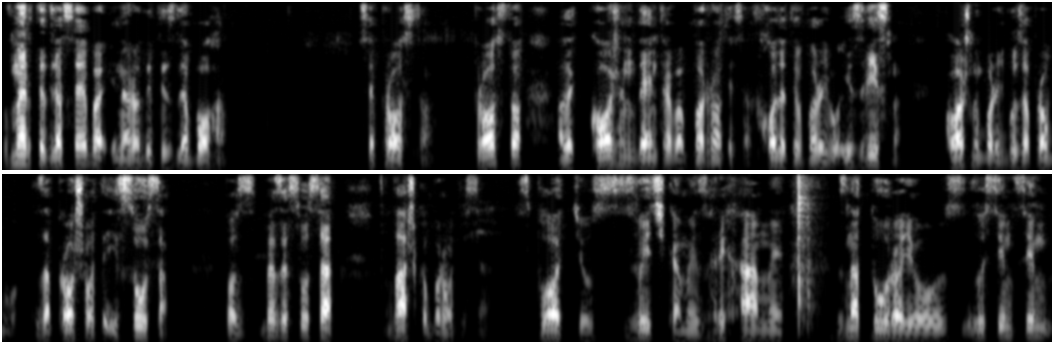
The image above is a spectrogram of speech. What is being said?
вмерти для себе і народитись для Бога. Все просто. Просто, але кожен день треба боротися, входити в боротьбу. І, звісно, в кожну боротьбу запрошувати Ісуса. Бо без Ісуса важко боротися з плоттю, з звичками, з гріхами, з натурою, з, усім цим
